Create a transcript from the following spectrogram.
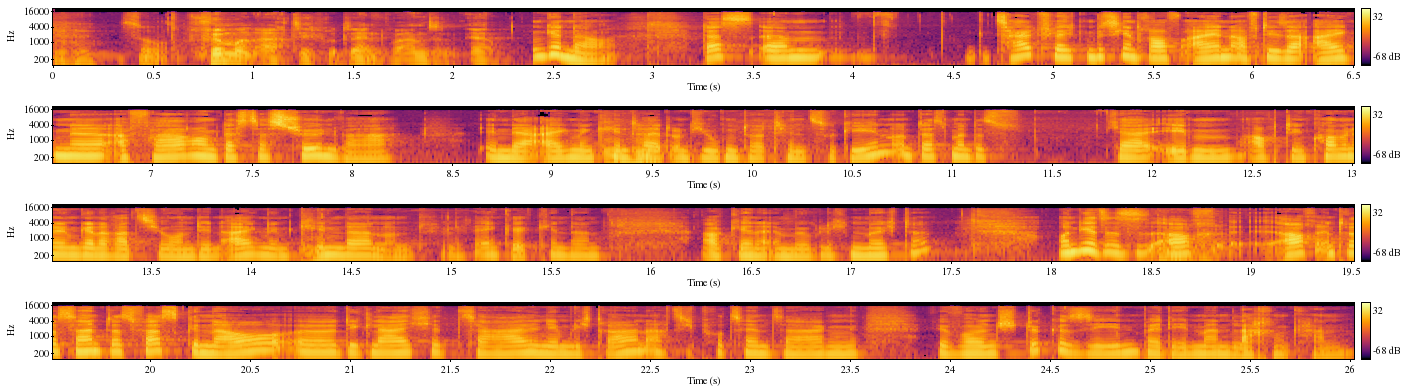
Mhm. So. 85 Prozent, Wahnsinn, ja. Genau. Das ähm, zahlt vielleicht ein bisschen drauf ein, auf diese eigene Erfahrung, dass das schön war, in der eigenen mhm. Kindheit mhm. und Jugend dorthin zu gehen und dass man das ja eben auch den kommenden Generationen, den eigenen mhm. Kindern und vielleicht Enkelkindern auch gerne ermöglichen möchte. Und jetzt ist es auch, auch interessant, dass fast genau äh, die gleiche Zahl, nämlich 83 Prozent sagen, wir wollen Stücke sehen, bei denen man lachen kann.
